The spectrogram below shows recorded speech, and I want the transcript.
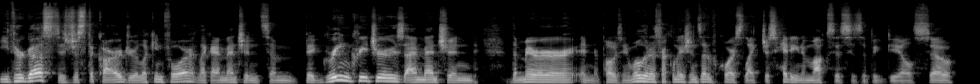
Aether Gust is just the card you're looking for. Like I mentioned, some big green creatures. I mentioned the mirror and opposing wilderness reclamations, and of course, like just hitting a Muxus is a big deal. So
